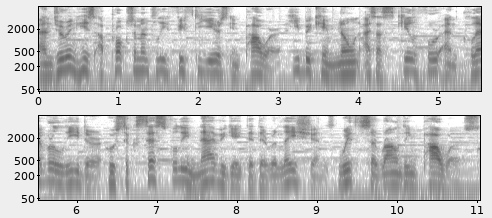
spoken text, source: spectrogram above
and during his approximately 50 years in power, he became known as a skillful and clever leader who successfully navigated the relations with surrounding powers.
